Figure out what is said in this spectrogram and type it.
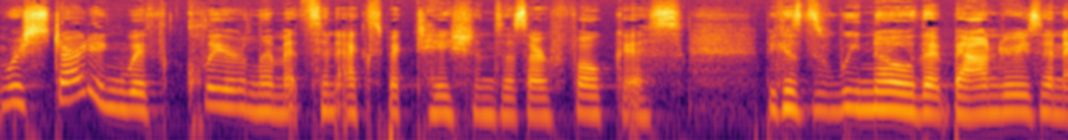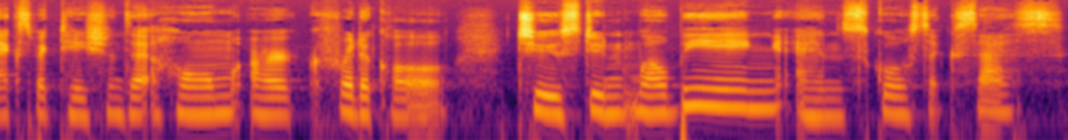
We're starting with clear limits and expectations as our focus because we know that boundaries and expectations at home are critical to student well being and school success.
